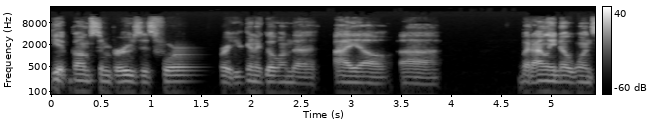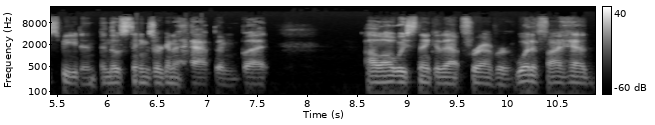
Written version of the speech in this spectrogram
get bumps and bruises for, or you're gonna go on the IL. Uh, but I only know one speed, and, and those things are going to happen. But I'll always think of that forever. What if I had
